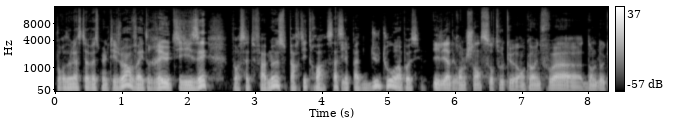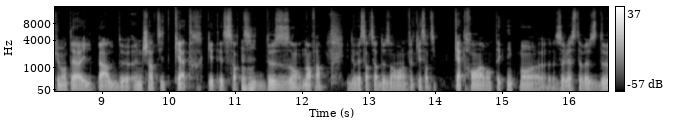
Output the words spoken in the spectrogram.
pour The Last of Us multijoueur va être réutilisé pour cette fameuse partie 3. Ça, c'est pas du tout impossible. Il y a de grandes chances, surtout que, encore une fois, dans le documentaire, il parle de Uncharted 4 qui était sorti mmh deux ans. Non, enfin, il devait sortir deux ans avant, en fait, qui est sorti quatre ans avant techniquement euh, The Last of Us 2.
